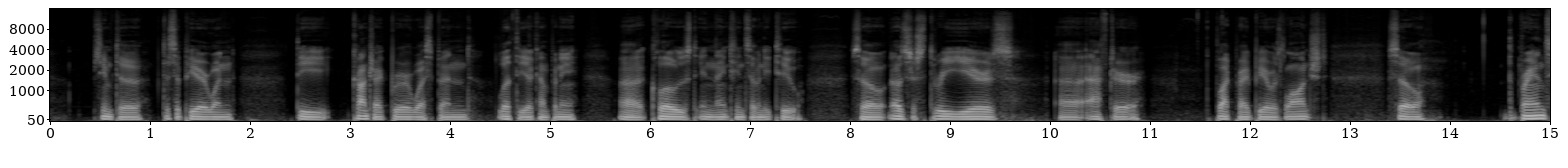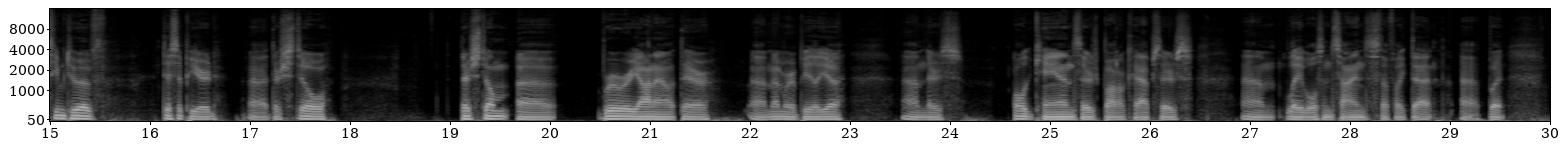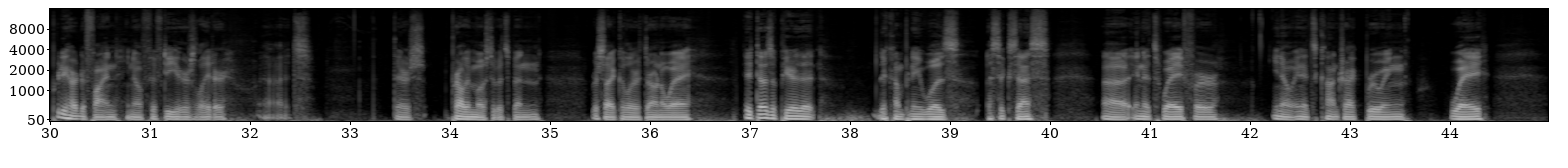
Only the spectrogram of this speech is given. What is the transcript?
seemed to disappear when the contract brewer West Bend Lithia Company uh, closed in 1972. So that was just three years uh, after Black Pride beer was launched. So the brand seemed to have disappeared. Uh, there's still there's still uh, Breweriana out there, uh, memorabilia. Um, there's old cans, there's bottle caps, there's um, labels and signs, stuff like that. Uh, but pretty hard to find. You know, 50 years later, uh, it's there's probably most of it's been recycled or thrown away. It does appear that the company was a success uh, in its way for, you know, in its contract brewing way,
